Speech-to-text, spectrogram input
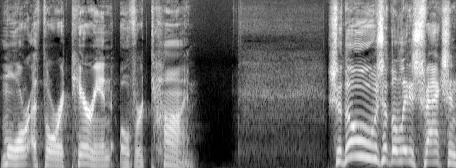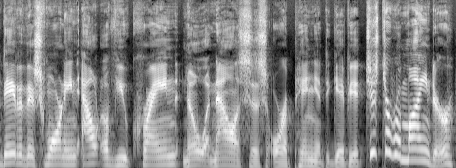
more authoritarian over time. So, those are the latest facts and data this morning out of Ukraine. No analysis or opinion to give you. Just a reminder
